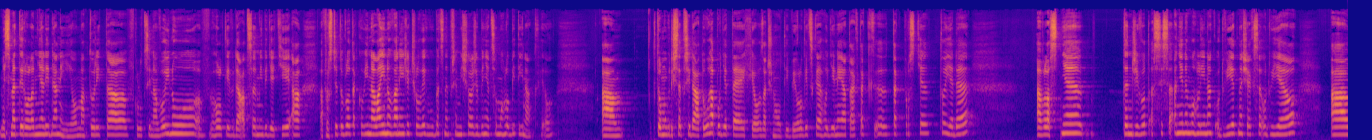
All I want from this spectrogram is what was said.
my jsme ty role měli daný, jo? maturita, kluci na vojnu, holky v dáce mít děti a, a prostě to bylo takový nalajnovaný, že člověk vůbec nepřemýšlel, že by něco mohlo být jinak. Jo? A k tomu, když se přidá touha po dětech, jo, začnou ty biologické hodiny a tak, tak, tak prostě to jede. A vlastně ten život asi se ani nemohl jinak odvíjet, než jak se odvíjel. A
